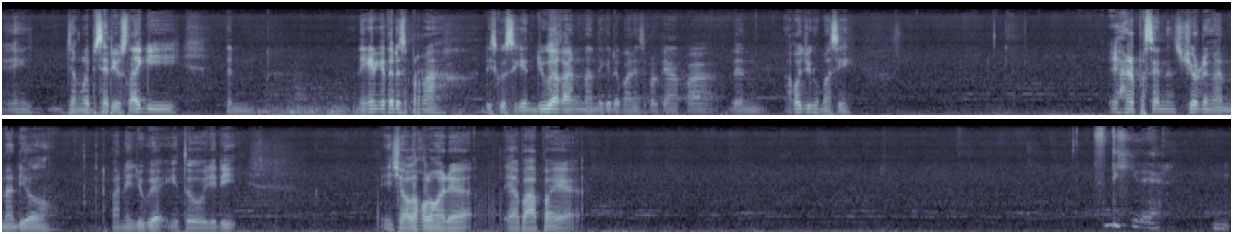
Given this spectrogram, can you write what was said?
yang jangan lebih serius lagi. Dan ini kan kita udah pernah diskusikan juga kan nanti ke depannya seperti apa. Dan aku juga masih ya 100% sure dengan Nadil ke depannya juga gitu. Jadi insya Allah kalau ada ya apa-apa ya sedih ya Hmm.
